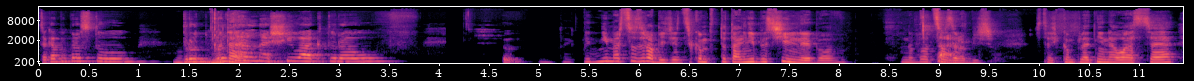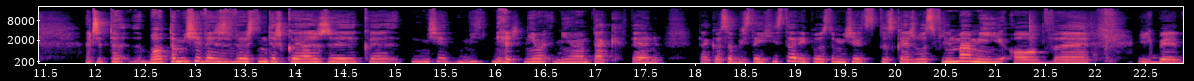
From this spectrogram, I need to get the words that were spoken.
Taka po prostu brut, brutalna no tak. siła, którą... Nie masz co zrobić, jest totalnie bezsilny, bo, no bo co tak. zrobisz? Jesteś kompletnie na łasce znaczy, to, bo to mi się wiesz, właśnie też kojarzy, mi się, mi, nie, nie, nie mam tak ten, tak osobistej historii, po prostu mi się to skojarzyło z filmami o e, jakby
